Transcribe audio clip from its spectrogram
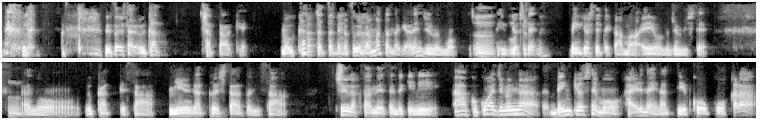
で、そしたら受かっちゃったわけ。まあ、受かっちゃったっていうか、すごい頑張ったんだけどね、自分も。うん勉強してね。勉強しててか、まあ、栄養の準備して。うんあの、受かってさ、入学した後にさ、中学3年生の時に、ああ、ここは自分が勉強しても入れないなっていう高校から、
